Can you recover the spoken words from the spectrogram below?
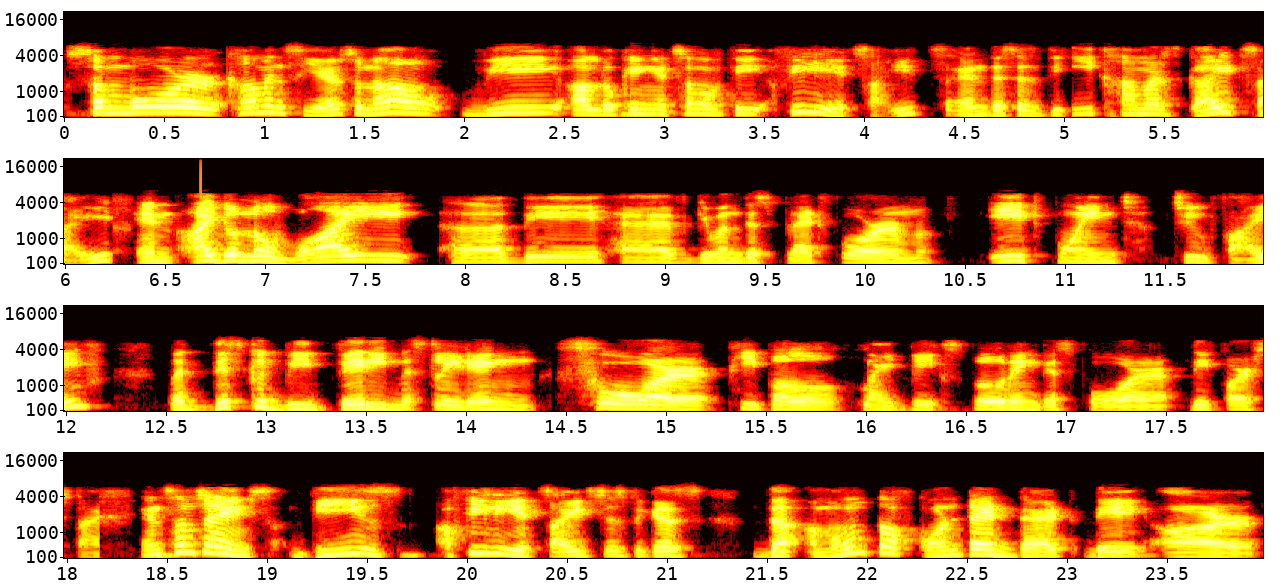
some more comments here. So now we are looking at some of the affiliate sites, and this is the e-commerce guide site. And I don't know why uh, they have given this platform 8.25 but this could be very misleading for people might be exploring this for the first time. And sometimes these affiliate sites, just because the amount of content that they are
